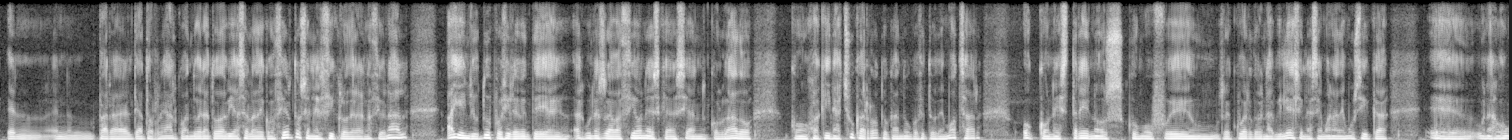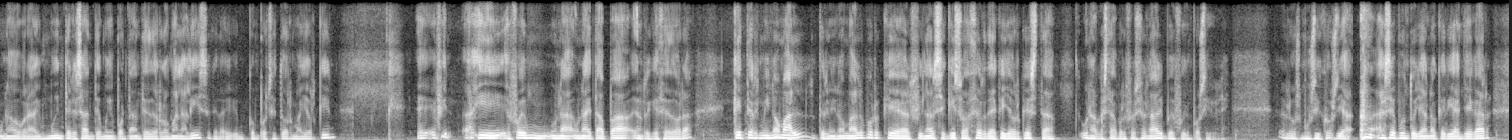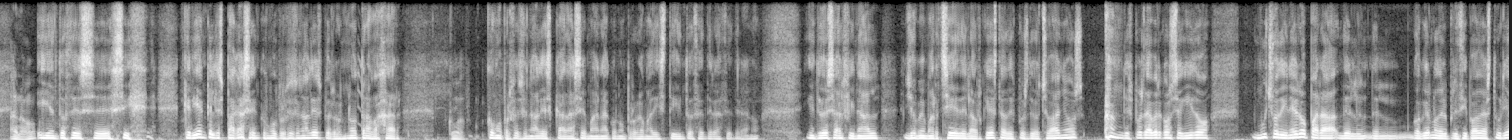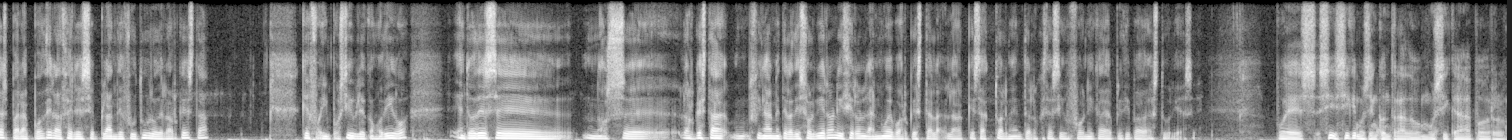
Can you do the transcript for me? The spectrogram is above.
en, para el Teatro Real, cuando era todavía sala de conciertos, en el ciclo de la Nacional. Hay en YouTube posiblemente algunas grabaciones que se han colgado con Joaquín Achúcarro tocando un concierto de Mozart, o con estrenos como fue un recuerdo en Avilés, en la Semana de Música, eh, una, una, obra muy interesante, muy importante de Román Alís, un compositor mallorquín. Eh, en fin, ahí fue una, una etapa enriquecedora que terminó mal, terminó mal porque al final se quiso hacer de aquella orquesta una orquesta profesional y pues fue imposible los músicos ya a ese punto ya no querían llegar ah, ¿no? y entonces eh, sí querían que les pagasen como profesionales pero no trabajar como profesionales cada semana con un programa distinto etcétera etcétera ¿no? y entonces al final yo me marché de la orquesta después de ocho años después de haber conseguido mucho dinero para del, del gobierno del Principado de Asturias para poder hacer ese plan de futuro de la orquesta que fue imposible como digo entonces, eh, nos, eh, la orquesta finalmente la disolvieron y hicieron la nueva orquesta, la, que es actualmente, la Orquesta Sinfónica del Principado de Asturias. Pues sí, sí que hemos encontrado música por,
